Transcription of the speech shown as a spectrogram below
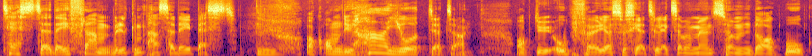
Testa dig fram, vilken passar dig bäst. Och om du har gjort detta och du uppföljer så säga, till exempel med en sömndagbok.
